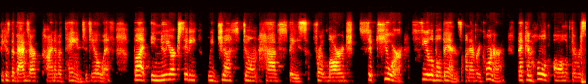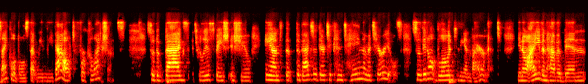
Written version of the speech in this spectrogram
because the bags are kind of a pain to deal with. But in New York City, we just don't have space for large, secure, sealable bins on every corner that can hold all of the recyclables that we leave out for collections. So the bags, it's really a space issue. And the, the bags are there to contain the materials so they don't blow into the environment. You know, I even have a bin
